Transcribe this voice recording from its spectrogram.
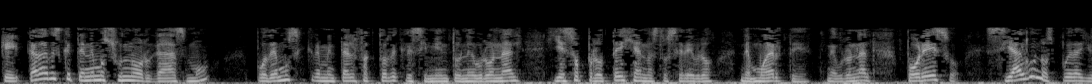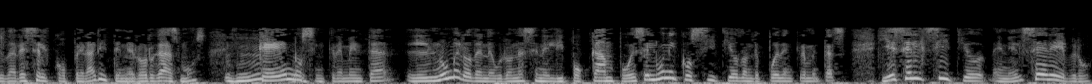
que cada vez que tenemos un orgasmo, podemos incrementar el factor de crecimiento neuronal y eso protege a nuestro cerebro de muerte neuronal. Por eso, si algo nos puede ayudar es el cooperar y tener orgasmos, que nos incrementa el número de neuronas en el hipocampo. Es el único sitio donde puede incrementarse. Y es el sitio en el cerebro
